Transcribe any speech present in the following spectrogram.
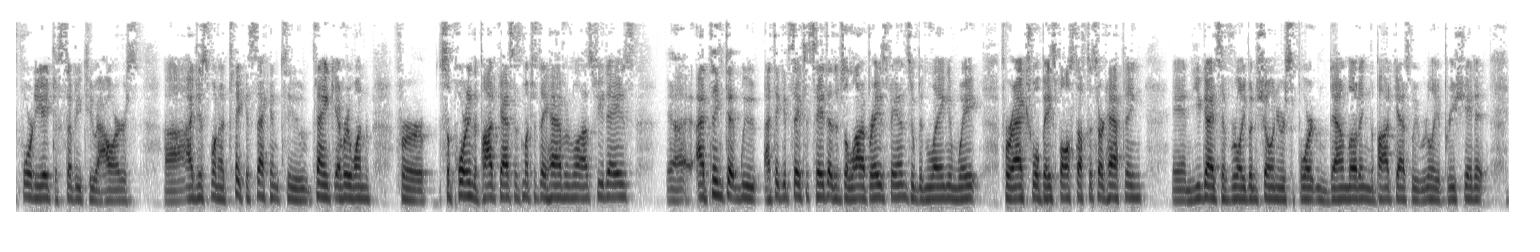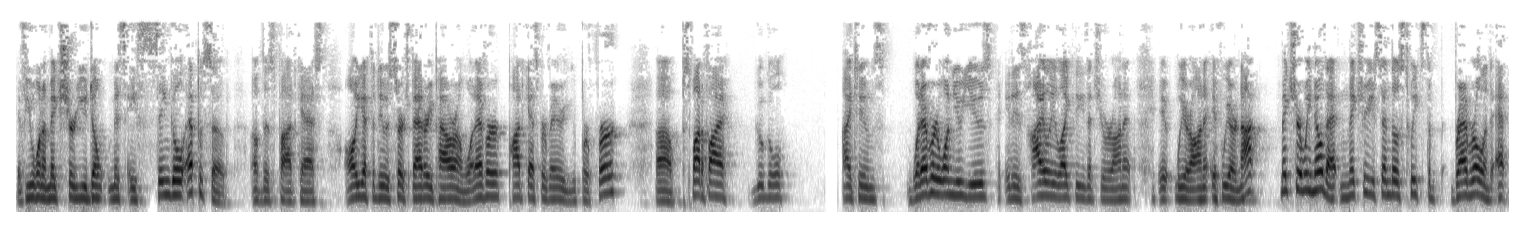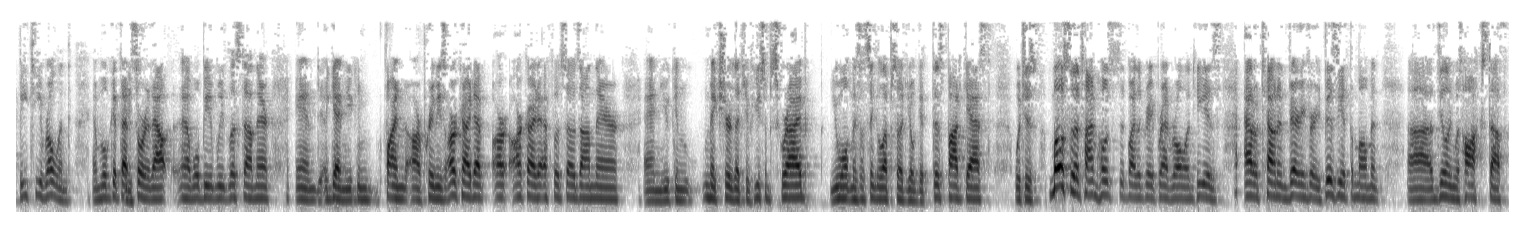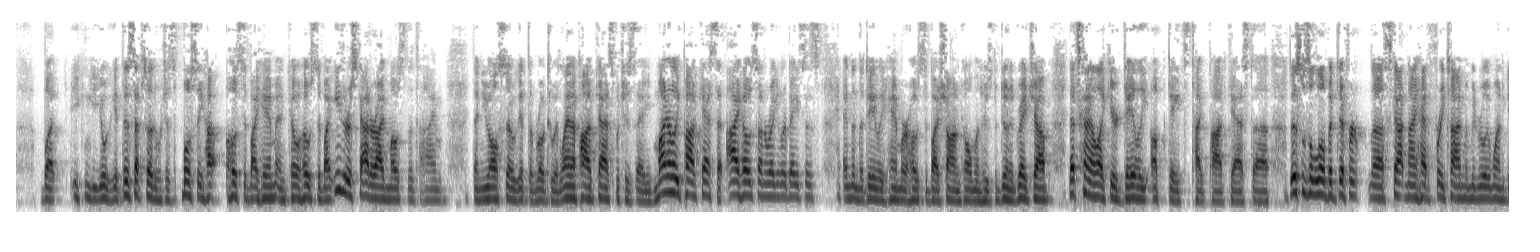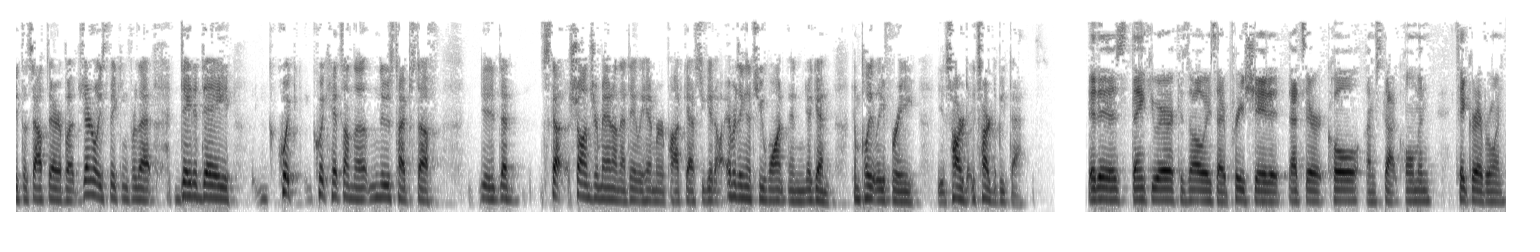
48 to 72 hours. Uh, I just want to take a second to thank everyone for supporting the podcast as much as they have in the last few days. Uh, I think that we, I think it's safe to say that there's a lot of Braves fans who've been laying in wait for actual baseball stuff to start happening. And you guys have really been showing your support and downloading the podcast. We really appreciate it. If you want to make sure you don't miss a single episode of this podcast, all you have to do is search battery power on whatever podcast purveyor you prefer. Uh, Spotify, Google, iTunes, whatever one you use, it is highly likely that you're on it. it. We are on it. If we are not, make sure we know that and make sure you send those tweets to Brad Rowland at BT Rowland and we'll get that sorted out. Uh, we'll be, we list on there. And again, you can find our previous archived, our archived episodes on there and you can make sure that if you subscribe, you won't miss a single episode. You'll get this podcast, which is most of the time hosted by the great Brad Rowland. He is out of town and very, very busy at the moment, uh, dealing with Hawk stuff but you can you'll get this episode, which is mostly hosted by him and co-hosted by either Scott or I most of the time. Then you also get the Road to Atlanta podcast, which is a minor league podcast that I host on a regular basis, and then the Daily Hammer hosted by Sean Coleman, who's been doing a great job. That's kind of like your daily updates type podcast. Uh, this was a little bit different. Uh, Scott and I had free time, and we really wanted to get this out there. But generally speaking, for that day to day, quick quick hits on the news type stuff, that Scott, Sean's your man on that Daily Hammer podcast. You get everything that you want, and again, completely free. It's hard. It's hard to beat that. It is. Thank you, Eric. As always, I appreciate it. That's Eric Cole. I'm Scott Coleman. Take care, everyone.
